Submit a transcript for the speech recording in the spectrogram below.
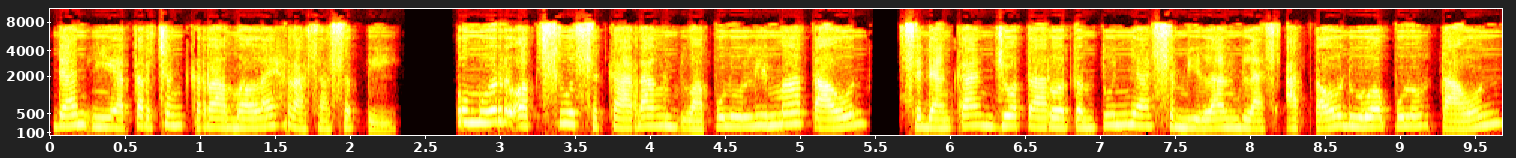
dan ia tercengkeram oleh rasa sepi. Umur Otsu sekarang 25 tahun, sedangkan Jotaro tentunya 19 atau 20 tahun.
